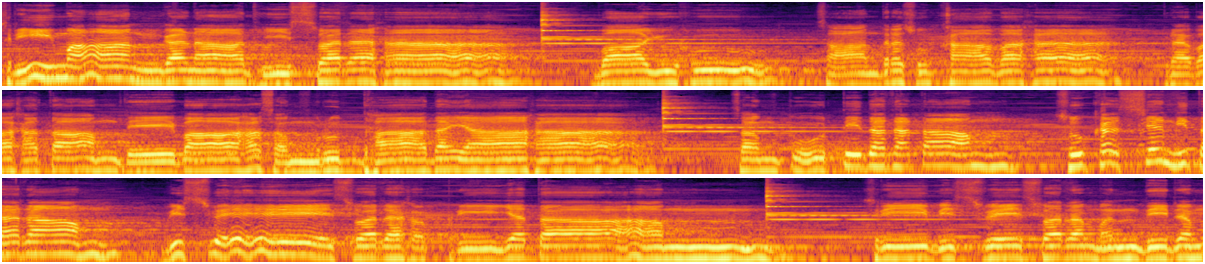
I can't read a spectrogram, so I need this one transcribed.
श्रीमान् गणाधीश्वरः। वायुः सान्द्रसुखावः प्रवहतां देवाः समृद्धादयाः। सम्पूर्तिदधतां सुखस्य नितरां विश्वेश्वरः प्रीयताम्। श्रीविश्वेश्वरमन्दिरं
